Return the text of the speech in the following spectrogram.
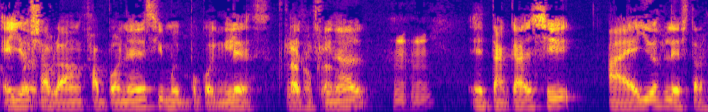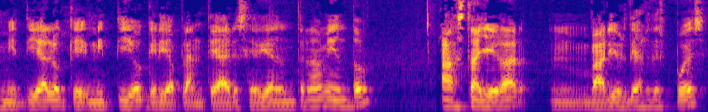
Ellos hablaban japonés y muy poco inglés. Claro, al final, eh, Takashi a ellos les transmitía lo que mi tío quería plantear ese día de entrenamiento hasta llegar mm, varios días después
